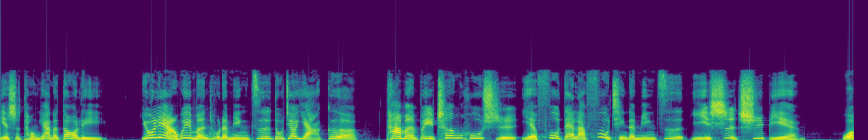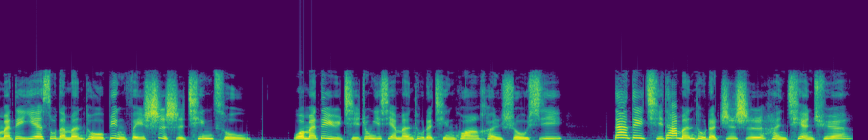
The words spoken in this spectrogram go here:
也是同样的道理。有两位门徒的名字都叫雅各，他们被称呼时也附带了父亲的名字，以示区别。我们对耶稣的门徒并非事事清楚。我们对于其中一些门徒的情况很熟悉，但对其他门徒的知识很欠缺。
